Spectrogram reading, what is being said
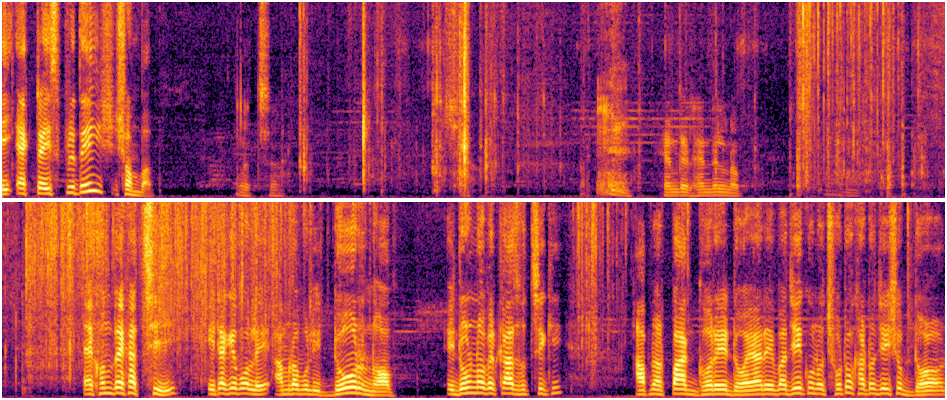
এই একটা স্প্রেতেই সম্ভব। আচ্ছা। হ্যান্ডেল হ্যান্ডেল নব এখন দেখাচ্ছি, এটাকে বলে, আমরা বলি ডোর নব এই ডোর নবের কাজ হচ্ছে কি? আপনার পাকঘরে ডয়ারে বা যে কোনো ছোটোখাটো যেসব দ-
